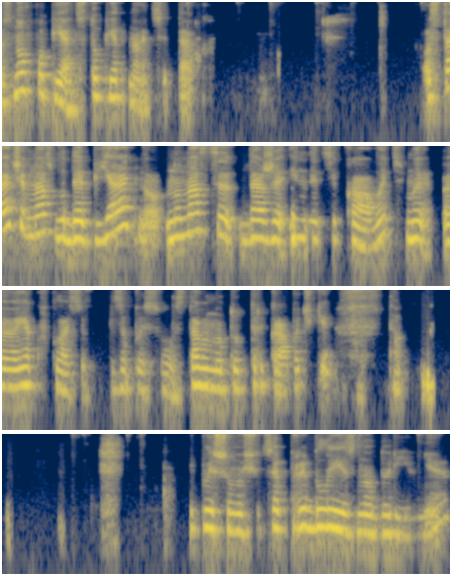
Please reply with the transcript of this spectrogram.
Знов по 5, 115, так. Остача в нас буде 5, ну, ну нас це навіть і не цікавить. Ми, е, як в класі записували, ставимо тут три крапочки. Так. І пишемо, що це приблизно дорівнює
